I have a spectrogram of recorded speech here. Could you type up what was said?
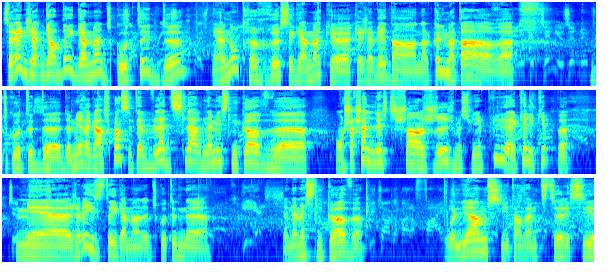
C'est vrai que j'ai regardé également du côté de... Il y a un autre russe également que, que j'avais dans, dans, le collimateur euh, du côté de, de, mes regards. Je pense que c'était Vladislav Namesnikov. Euh, on cherchait à l'échanger, je me souviens plus quelle équipe. Mais euh, j'avais hésité également du côté de, de Nemesnikov. Williams, il tente un petit tir ici.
